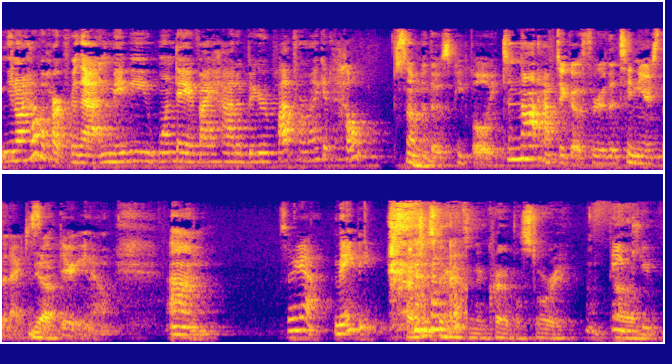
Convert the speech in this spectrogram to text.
you know I have a heart for that and maybe one day if I had a bigger platform I could help some of those people to not have to go through the 10 years that I just Yeah. went through you know um, so yeah maybe I just think it's an incredible story. Thank Um, you.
